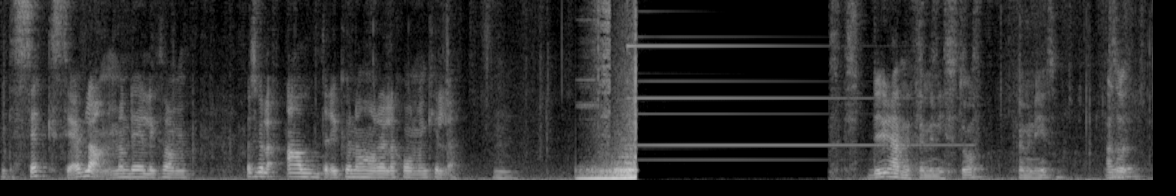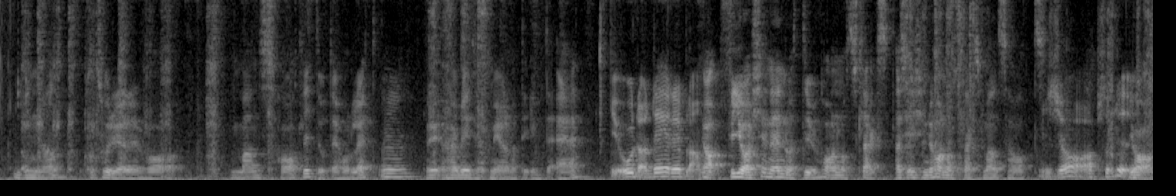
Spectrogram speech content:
lite sexiga ibland, men det är liksom... Jag skulle aldrig kunna ha en relation med en kille. Mm. Det är ju det här med feminist då. Feminism. Alltså innan så trodde jag det var manshat lite åt det hållet. Mm. Det har jag blivit informerad att det inte är. Jo då, det är det ibland. Ja, för jag känner ändå att du har något slags, alltså jag känner du har något slags manshat. Ja, absolut. Ja.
